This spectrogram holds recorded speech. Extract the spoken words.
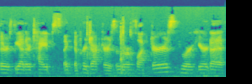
there's the other types like the projectors and the reflectors who are here to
